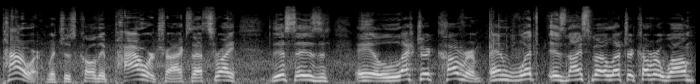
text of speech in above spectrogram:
Power, which is called a PowerTrax. That's right. This is an electric cover. And what is nice about electric cover? Well,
